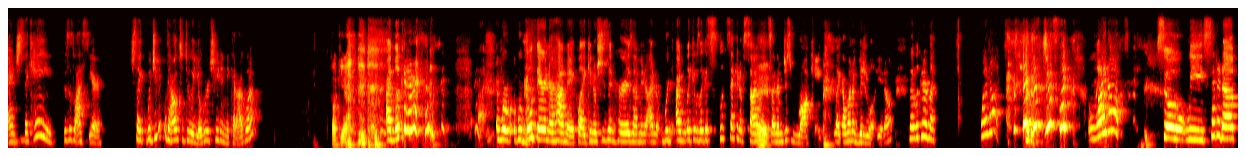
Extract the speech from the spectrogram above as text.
and she's mm-hmm. like, "Hey, this is last year." She's like, "Would you be down to do a yoga retreat in Nicaragua?" Fuck yeah. I look at her, and we're we're both there in our hammock. Like you know, she's in hers. I'm in. I'm, we're, I'm like it was like a split second of silence, and I'm just rocking. Like I want a visual, you know. And I look at her, I'm like, why not? just like why not? So we set it up.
